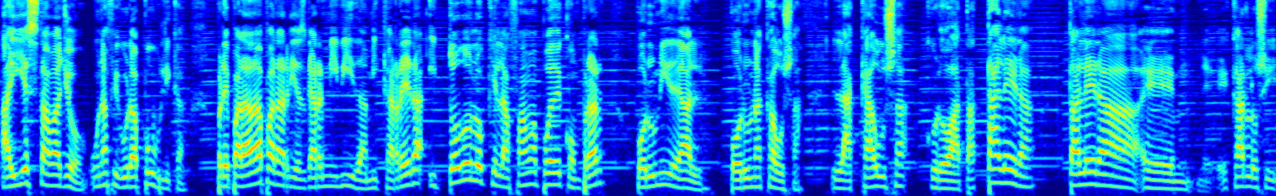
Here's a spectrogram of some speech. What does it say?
ahí estaba yo, una figura pública, preparada para arriesgar mi vida, mi carrera y todo lo que la fama puede comprar por un ideal, por una causa, la causa croata. Tal era, tal era, eh, Carlos, y,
